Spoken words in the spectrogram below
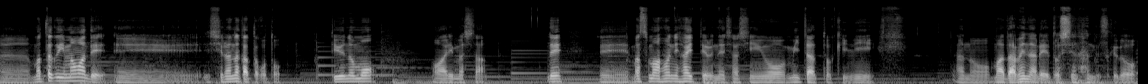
えー、全く今まで、えー、知らなかったことっていうのもありました。で、えーまあ、スマホに入ってるね写真を見た時にあのまあダメな例としてなんですけど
